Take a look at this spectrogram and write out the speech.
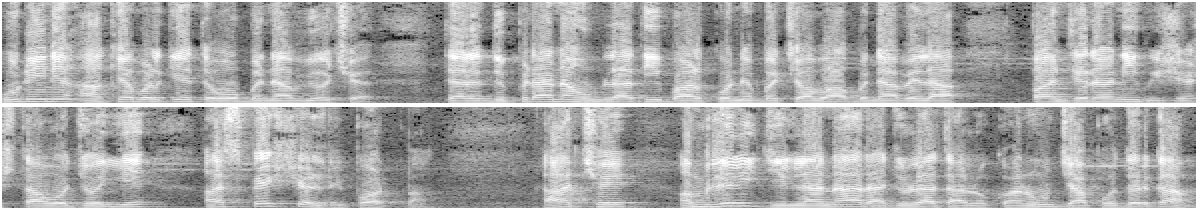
ઉડીને આંખે વળગે તેવો બનાવ્યો છે. ત્યારે દીપડાના હુમલાથી બાળકોને બચાવવા બનાવેલા પાંજરાની વિશેષતાઓ જોઈએ આ સ્પેશિયલ રિપોર્ટમાં. આ છે અમરેલી જિલ્લાના રાજુલા તાલુકાનું જાપોદર ગામ.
